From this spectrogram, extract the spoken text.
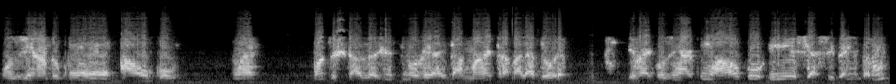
cozinhando com álcool, não é? Quantos casos a gente não vê aí da mãe trabalhadora que vai cozinhar com álcool e se acidenta, né?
